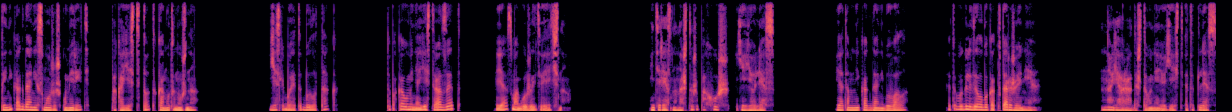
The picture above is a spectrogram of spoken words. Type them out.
ты никогда не сможешь умереть, пока есть тот, кому ты нужна. Если бы это было так, то пока у меня есть розет, я смогу жить вечно. Интересно, на что же похож ее лес? Я там никогда не бывала. Это выглядело бы как вторжение. Но я рада, что у нее есть этот лес,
